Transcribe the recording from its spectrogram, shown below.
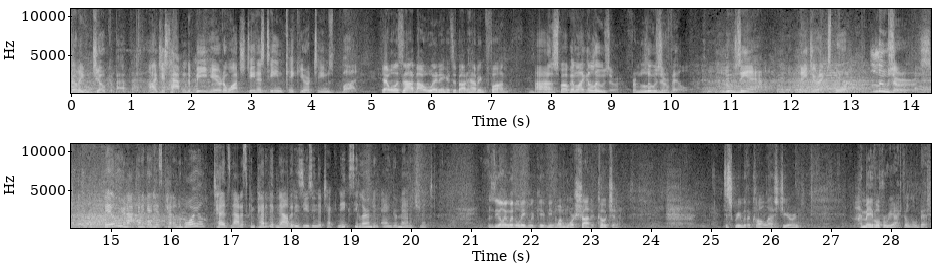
Don't even joke about that. I just happened to be here to watch Tina's team kick your team's butt. Yeah, well, it's not about winning, it's about having fun. Ah, spoken like a loser from Loserville, Louisiana. Major export, losers. Bill, you're not going to get his kettle to boil. Ted's not as competitive now that he's using the techniques he learned in anger management. It was the only way the league would give me one more shot at coaching. Disagreed with a call last year, and I may have overreacted a little bit.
